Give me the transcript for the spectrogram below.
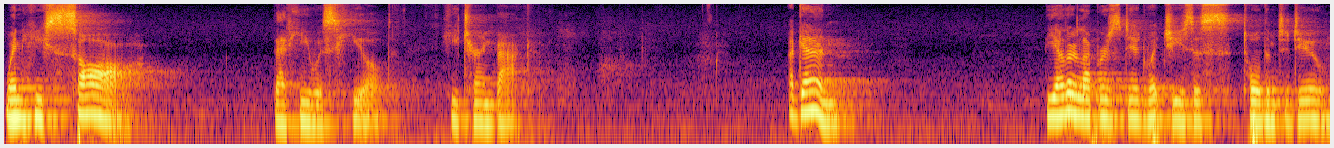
When he saw that he was healed, he turned back. Again, the other lepers did what Jesus told them to do.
